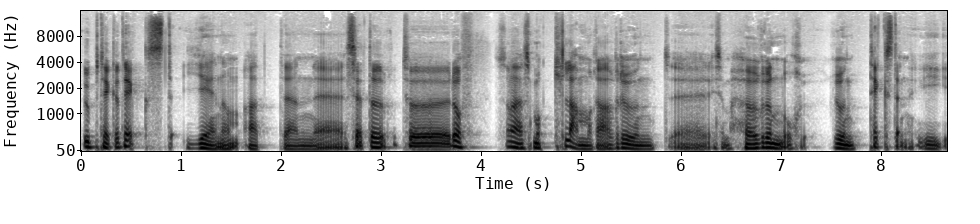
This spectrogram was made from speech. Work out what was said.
upptäcker text genom att den eh, sätter då, sådana här små klamrar runt eh, liksom hörnor runt texten i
